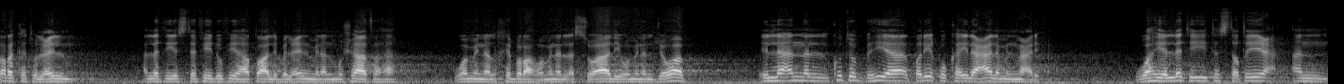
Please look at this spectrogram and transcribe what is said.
بركة العلم التي يستفيد فيها طالب العلم من المشافهة ومن الخبرة ومن السؤال ومن الجواب إلا أن الكتب هي طريقك إلى عالم المعرفة وهي التي تستطيع أن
